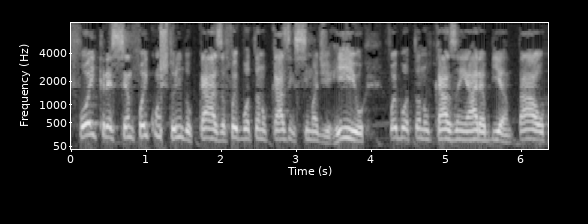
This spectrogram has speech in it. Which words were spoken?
foi crescendo, foi construindo casa, foi botando casa em cima de rio, foi botando casa em área ambiental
